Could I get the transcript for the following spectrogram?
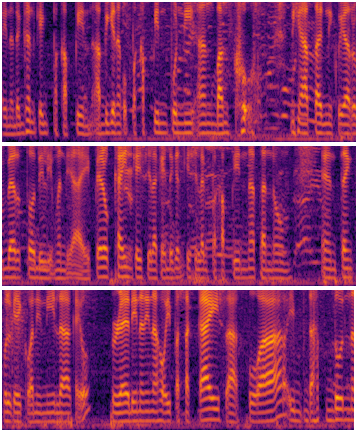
ay nadaghan kay pakapin. Abigyan ako pakapin po ni ang bangko. Ni hatag ni Kuya Roberto dili man di ay. Pero kind kay sila kay daghan kay sila pakapin na tanom and thankful kay ko ani nila. Kay oh ready na ni ako ipasakay sa ako ah. Doon na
